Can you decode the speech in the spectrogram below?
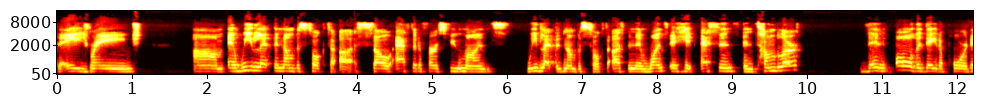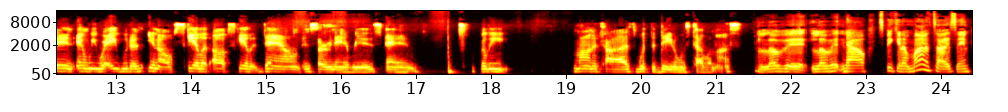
the age range, um, and we let the numbers talk to us. So after the first few months, we let the numbers talk to us. And then once it hit Essence and Tumblr, then all the data poured in and we were able to, you know, scale it up, scale it down in certain areas and really monetize what the data was telling us. Love it. Love it. Now, speaking of monetizing,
